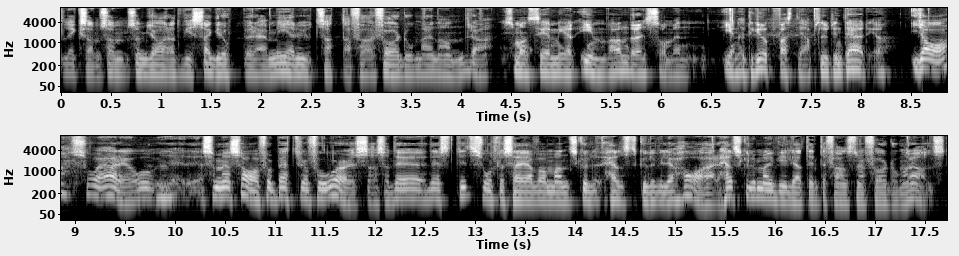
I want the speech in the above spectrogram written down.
eh, liksom, som, som gör att vissa grupper är mer utsatta för fördomar än andra. Så man ser mer invandrare som en enhetlig grupp fast det absolut inte är det? Ja, så är det. Och mm. Som jag sa, for better or for worse. Alltså det, det, är lite svårt att säga vad man skulle, helst skulle vilja ha här. Helst skulle man ju vilja att det inte fanns några fördomar alls.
